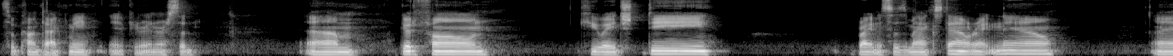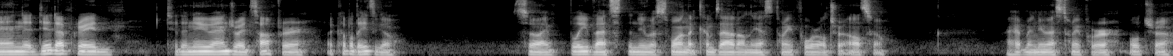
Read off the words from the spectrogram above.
So contact me if you're interested. Um, good phone QHD. Brightness is maxed out right now. And it did upgrade to the new Android software a couple days ago. So I believe that's the newest one that comes out on the S24 Ultra also. I have my new S24 Ultra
